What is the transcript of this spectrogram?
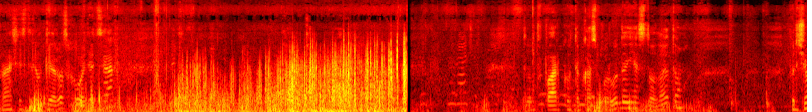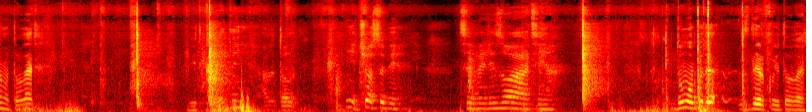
Наші стрілки розходяться. Тут в парку така споруда є з туалетом. Причому туалет відкритий, але туалет. Нічого собі. Цивілізація. Думав буде з диркою туалет.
